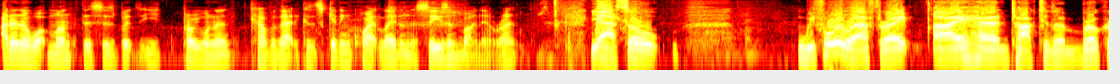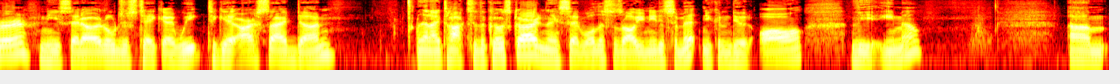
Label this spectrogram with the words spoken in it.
I don't know what month this is, but you probably want to cover that because it's getting quite late in the season by now, right? Yeah, so before we left, right, I had talked to the broker and he said, Oh, it'll just take a week to get our side done. Then I talked to the Coast Guard and they said, Well, this is all you need to submit and you can do it all via email. Um,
